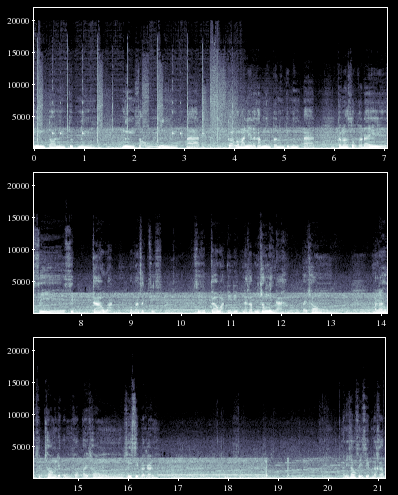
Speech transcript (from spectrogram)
หนึ่งต่อหนึ่งจุดหนึ่งหนึ่งสองหนึ่งแปด ก็ประมาณนี้นะครับ1ต่อ1.18กำลังส่งก็ได้ 49 วัตต์ ประมาณสัก49 วัตต์นิดๆนะครับในช่องหนึ่งนะผมไปช่องมัน160ช่อง เดี๋ยวผมขอไปช่อง 40 แล้วกัน อันนี้ช่อง 40 นะครับ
